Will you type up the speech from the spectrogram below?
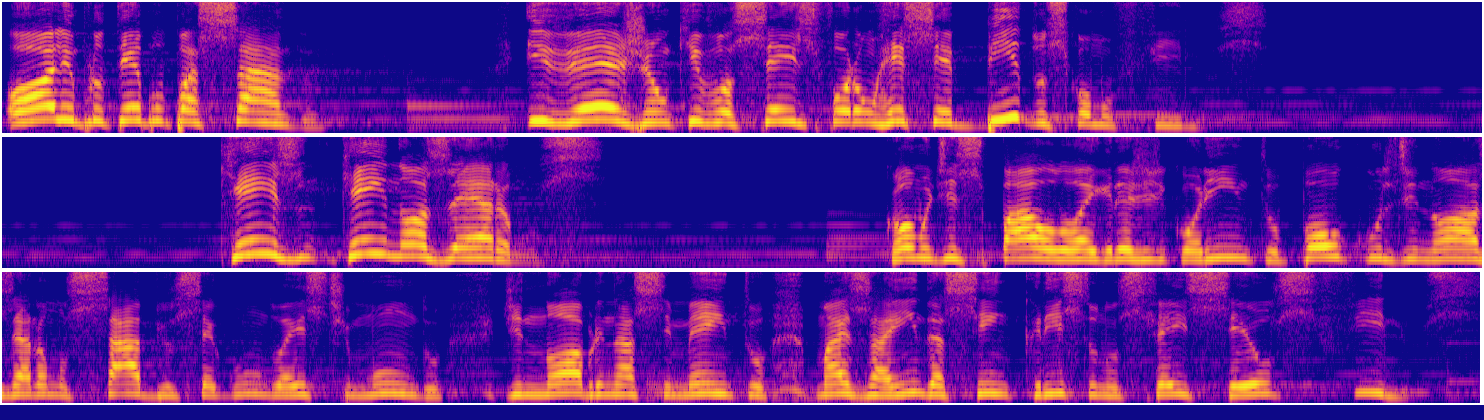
Olhem para o tempo passado e vejam que vocês foram recebidos como filhos. Quem, quem nós éramos? Como diz Paulo à igreja de Corinto, poucos de nós éramos sábios segundo a este mundo, de nobre nascimento, mas ainda assim Cristo nos fez seus filhos.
